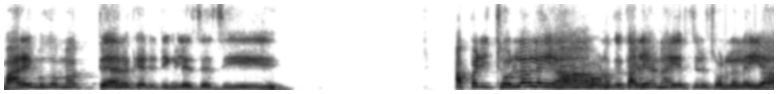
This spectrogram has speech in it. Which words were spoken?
மறைமுகமா பேரை கேட்டுட்டீங்களே சசி. அப்படி சொல்லலையா? உனக்கு கல்யாணம் ஆயிருச்சுன்னு சொல்லலையா?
